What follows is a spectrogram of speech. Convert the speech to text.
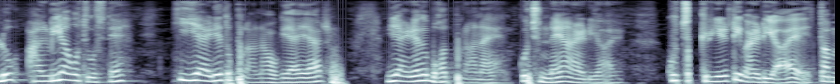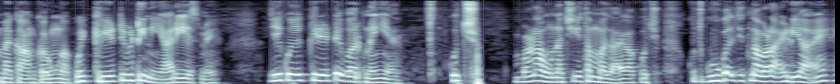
लोग आइडिया को सोचते हैं कि ये आइडिया तो पुराना हो गया है यार। ये आइडिया तो बहुत पुराना है। कुछ नया आइडिया है। कुछ क्रिएटिव आइडिया है। तब मैं काम करूँगा। कोई क्रिएटिविटी नहीं आ रही है इसमें। ये कोई क्रिएटिव वर्क नहीं है। कुछ बड़ा होना चाहिए तब मज़ा आएगा कुछ। कुछ गूगल जितना बड़ा आइडिया है,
